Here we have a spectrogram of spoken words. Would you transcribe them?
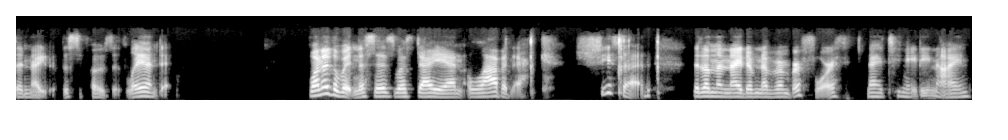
the night of the supposed landing. One of the witnesses was Diane Labinek. She said that on the night of November 4th, 1989,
